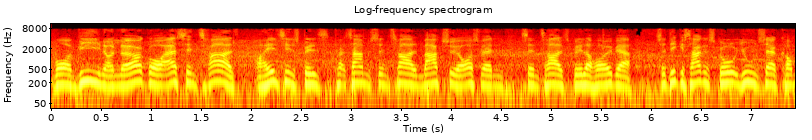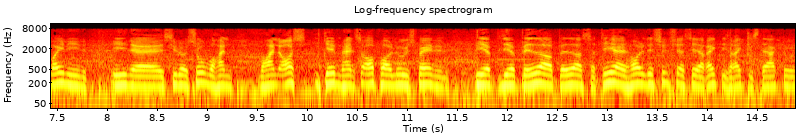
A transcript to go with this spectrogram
hvor Wien og Nørgaard er centralt, og hele tiden spiller sammen centralt. Maxø har også været en central spiller, Højbjerg. Så det kan sagtens gå. Jules her kommer ind i en, i en uh, situation, hvor han, hvor han også igennem hans ophold nu i Spanien bliver, bliver bedre og bedre. Så det her hold, det synes jeg ser rigtig, rigtig stærkt ud.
